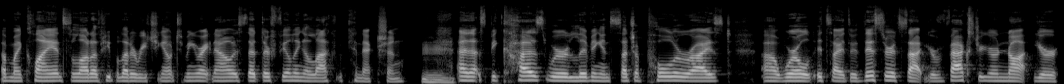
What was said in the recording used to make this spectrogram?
of my clients a lot of people that are reaching out to me right now is that they're feeling a lack of connection. Mm-hmm. and that's because we're living in such a polarized uh, world. It's either this or it's that. You're vaxxed or you're not. You're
